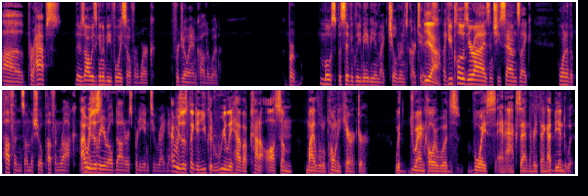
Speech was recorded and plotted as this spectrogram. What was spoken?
Uh, perhaps there's always going to be voiceover work for Joanne Calderwood. Per, most specifically, maybe in like children's cartoons. Yeah. Like you close your eyes and she sounds like one of the Puffins on the show Puffin Rock. I was my just- three-year-old daughter is pretty into right now. I was just thinking you could really have a kind of awesome My Little Pony character with Joanne Calderwood's voice and accent and everything. I'd be into it.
